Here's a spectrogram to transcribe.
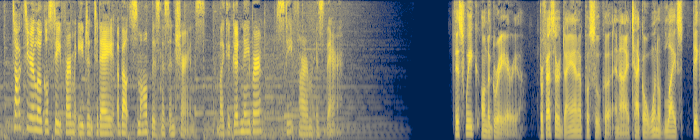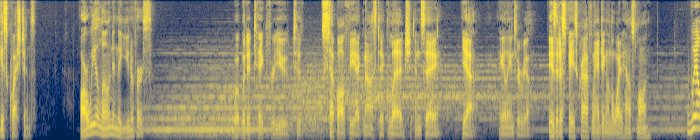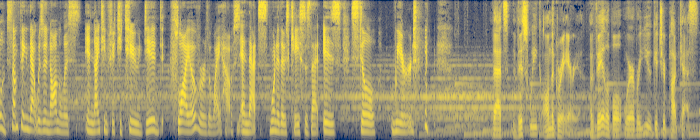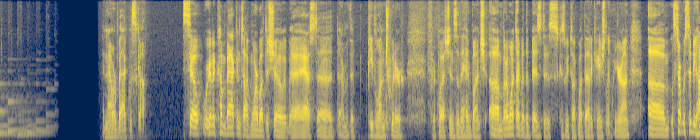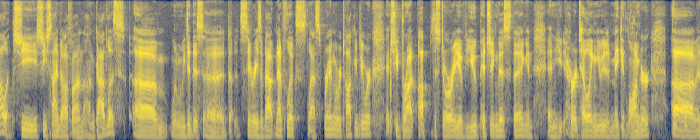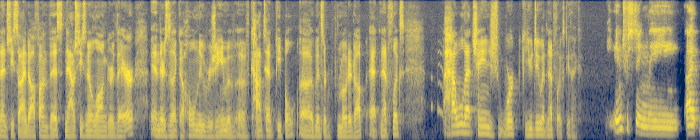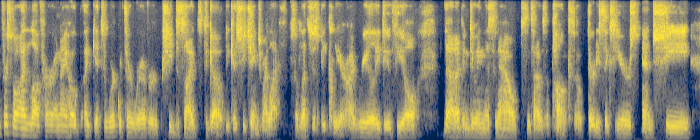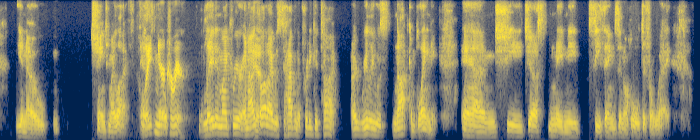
Talk to your local State Farm agent today about small business insurance. Like a good neighbor, State Farm is there. This week on The Gray Area, Professor Diana Pasulka and I tackle one of life's biggest questions Are we alone in the universe? What would it take for you to step off the agnostic ledge and say, yeah, aliens are real? Is it a spacecraft landing on the White House lawn? Well, something that was anomalous in 1952 did fly over the White House. And that's one of those cases that is still weird. that's This Week on the Gray Area, available wherever you get your podcasts. And now we're back with Scott. So we're going to come back and talk more about the show. I asked uh, the people on Twitter for questions, and they had a bunch. Um, but I want to talk about the business because we talk about that occasionally when you're on. Um, let's start with Cindy Holland. She she signed off on on Godless um, when we did this uh, series about Netflix last spring. We were talking to her, and she brought up the story of you pitching this thing and and you, her telling you to make it longer. Um, and then she signed off on this. Now she's no longer there, and there's like a whole new regime of, of content people uh, who've been sort of promoted up at Netflix. How will that change work you do at Netflix, do you think? Interestingly, I first of all, I love her and I hope I get to work with her wherever she decides to go because she changed my life. So let's just be clear. I really do feel that I've been doing this now since I was a punk, so 36 years, and she, you know, changed my life. Late in your career. Late in my career. And I yeah. thought I was having a pretty good time. I really was not complaining. And she just made me see things in a whole different way.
